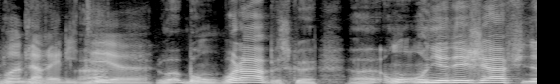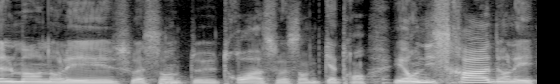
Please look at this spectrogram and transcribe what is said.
loin de la réalité. Hein. Bon, voilà, parce que on, y est déjà finalement dans les 63, 64 ans, et on y sera dans les,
